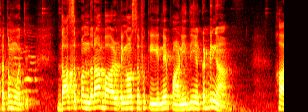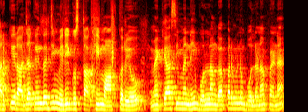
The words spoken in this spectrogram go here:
ਖਤਮ ਹੋ ਜੇ। 10 15 ਬਾਲਟੀਆਂ ਉਸ ਫਕੀਰ ਨੇ ਪਾਣੀ ਦੀਆਂ ਕੱਢੀਆਂ। ਹਾਰ ਕੇ ਰਾਜਾ ਕਹਿੰਦਾ, ਜੀ, ਮੇਰੀ ਗੁਸਤਾਖੀ ਮਾਫ ਕਰਿਓ। ਮੈਂ ਕਿਹਾ, ਸੀ, ਮੈਂ ਨਹੀਂ ਬੋਲਾਂਗਾ, ਪਰ ਮੈਨੂੰ ਬੋਲਣਾ ਪੈਣਾ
